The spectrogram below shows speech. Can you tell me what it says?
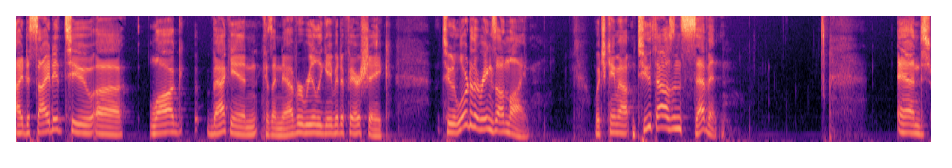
I decided to uh, log back in because I never really gave it a fair shake to Lord of the Rings Online, which came out in 2007 and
